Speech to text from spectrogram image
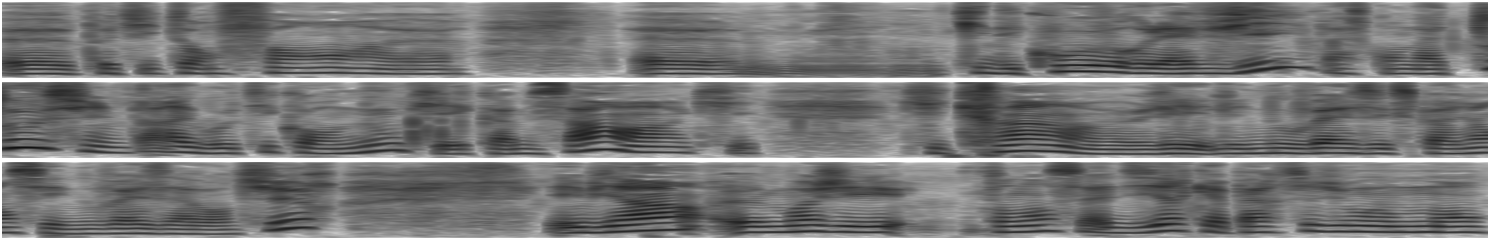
euh, petit enfant euh, qui découvre la vie, parce qu'on a tous une part égotique en nous qui est comme ça, hein, qui, craint euh, les, les, nouvelles expériences et les nouvelles aventures, eh bien, euh, moi j'ai tendance à dire qu'à partir du moment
